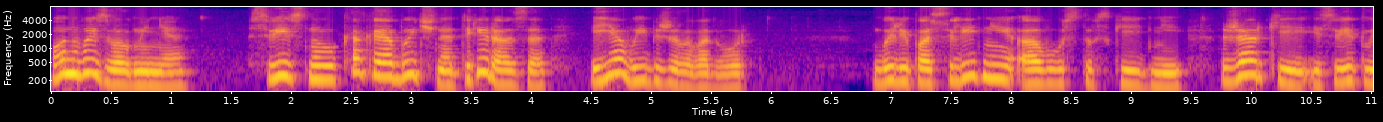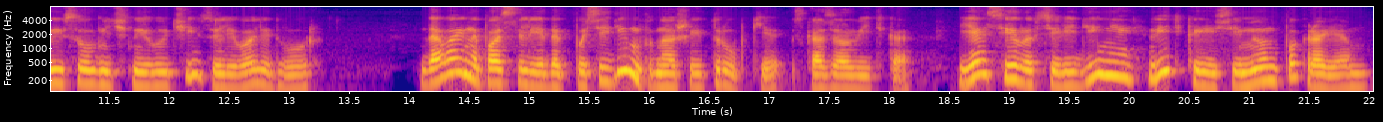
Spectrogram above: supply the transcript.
Он вызвал меня, свистнул, как и обычно, три раза, и я выбежала во двор. Были последние августовские дни, жаркие и светлые солнечные лучи заливали двор. «Давай напоследок посидим в нашей трубке», — сказал Витька. Я села в середине, Витька и Семен по краям.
